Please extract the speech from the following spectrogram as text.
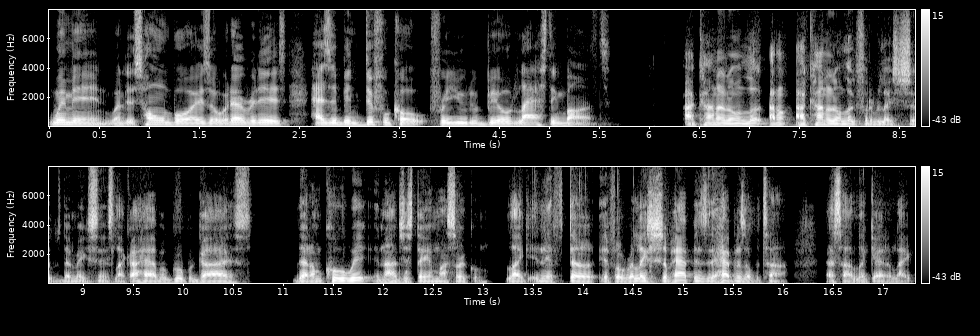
women, whether it's homeboys or whatever it is, has it been difficult for you to build lasting bonds? I kind of don't look. I don't. I kind of don't look for the relationships that make sense. Like I have a group of guys that I'm cool with, and I just stay in my circle. Like, and if the if a relationship happens, it happens over time. That's how I look at it. Like,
